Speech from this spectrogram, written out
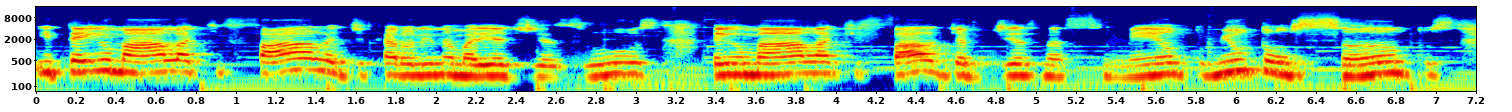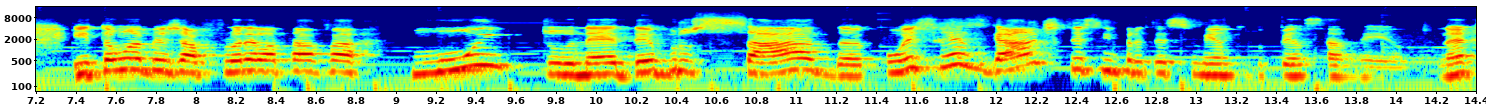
e, tem uma ala que fala de Carolina Maria de Jesus, tem uma ala que fala de Abdias Nascimento, Milton Santos. Então a Beija-Flor ela estava muito, né, debruçada com esse resgate desse empretecimento do pensamento, né?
